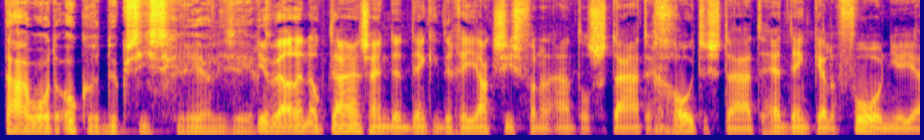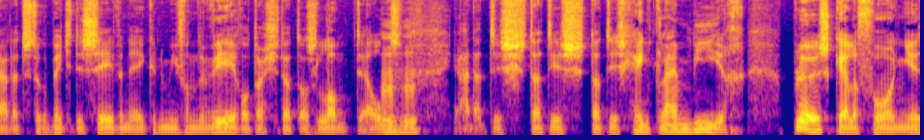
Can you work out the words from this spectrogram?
daar worden ook reducties gerealiseerd. Jawel, en ook daar zijn de, denk ik de reacties van een aantal staten, grote staten. Hè, denk Californië, ja, dat is toch een beetje de zevende economie van de wereld als je dat als land telt. Mm -hmm. Ja, dat is, dat, is, dat is geen klein bier. Plus, Californië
